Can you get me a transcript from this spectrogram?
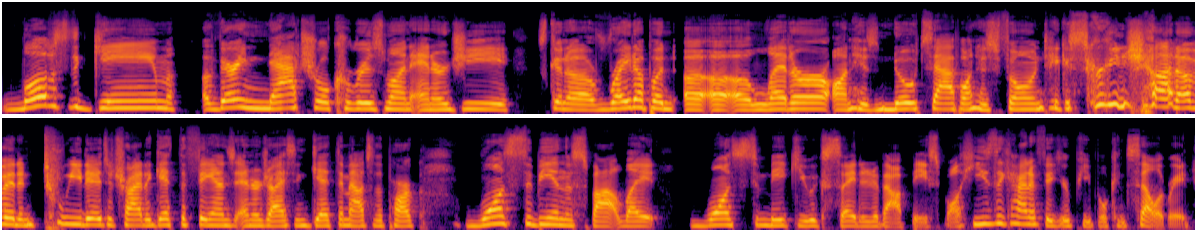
loves the game, a very natural charisma and energy. He's gonna write up a, a, a letter on his notes app on his phone, take a screenshot of it, and tweet it to try to get the fans energized and get them out to the park. Wants to be in the spotlight. Wants to make you excited about baseball. He's the kind of figure people can celebrate.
